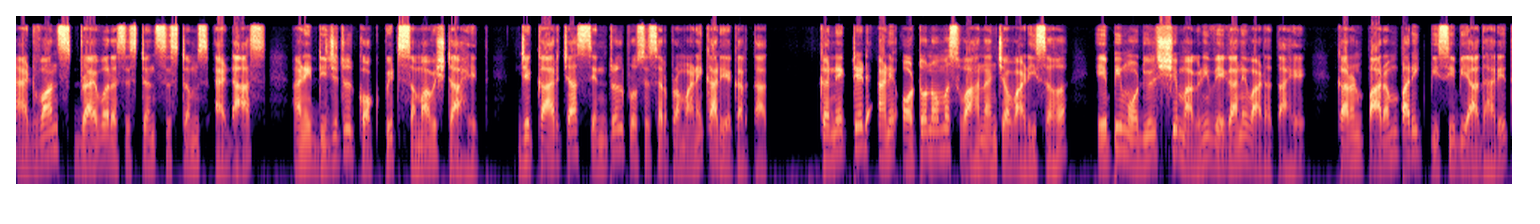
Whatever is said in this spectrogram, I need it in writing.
advance driver assistance systems ADAS आणि डिजिटल कॉकपिट समाविष्ट आहेत जे कारच्या सेंट्रल प्रोसेसरप्रमाणे कार्य करतात. कनेक्टेड आणि ऑटोनॉमस वाहनांच्या वाढीसह एपी मॉड्यूल्सची मागणी वेगाने वाढत आहे कारण पारंपरिक पीसीबी आधारित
